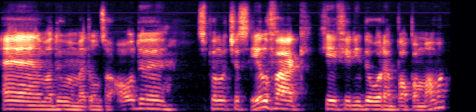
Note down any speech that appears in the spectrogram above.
En wat doen we met onze oude spulletjes? Heel vaak geef je die door aan papa en mama.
